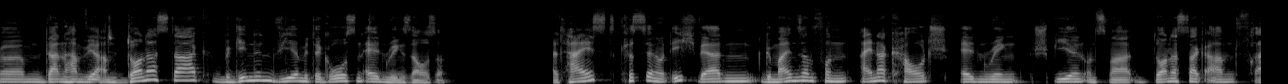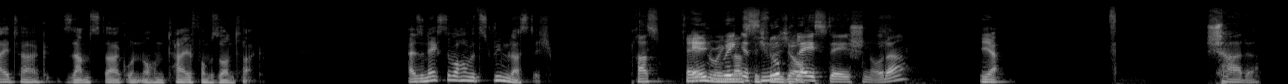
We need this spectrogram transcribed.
Ähm, dann haben wir Gut. am Donnerstag beginnen wir mit der großen Elden Ring Sause. Das heißt, Christian und ich werden gemeinsam von einer Couch Elden Ring spielen und zwar Donnerstagabend, Freitag, Samstag und noch ein Teil vom Sonntag. Also nächste Woche wird streamlastig. Krass. Elden Ring ist nur. PlayStation, oder? Ja. Schade.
